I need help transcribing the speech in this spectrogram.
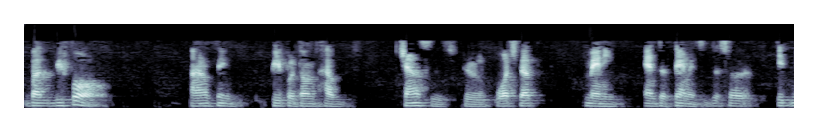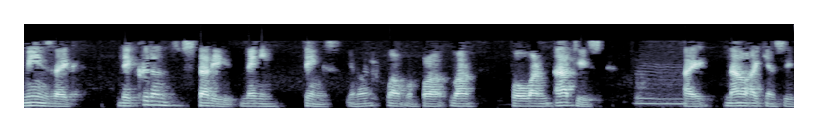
But before, I don't think people don't have chances to watch that many entertainments. So it means like they couldn't study many things, you know, one, one for one, for one artist. うん。I, now I can see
